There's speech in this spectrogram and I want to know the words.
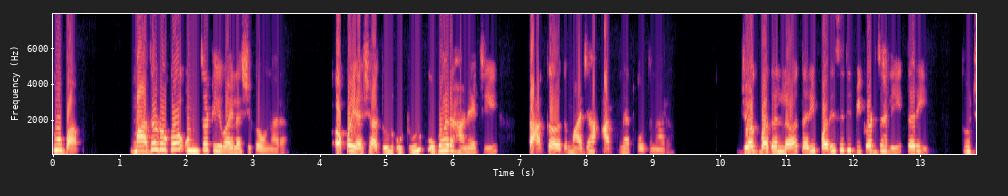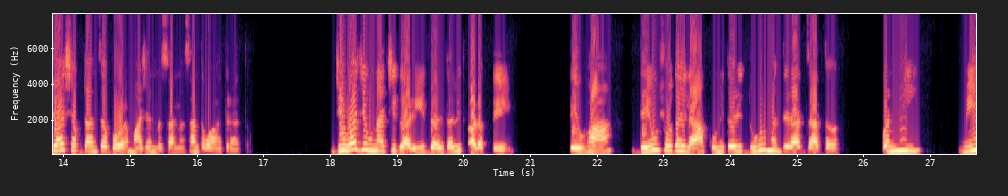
तू बाप माझं डोकं उंच ठेवायला शिकवणारा अपयशातून उठून उभं राहण्याची ताकद माझ्या आत्म्यात ओतणारा. जग बदललं तरी परिस्थिती बिकट झाली तरी तुझ्या शब्दांचं बळ माझ्या नसा नसांत वाहत राहत. जेव्हा जीवनाची गाडी दलदलीत अडकते तेव्हा देव शोधायला कोणीतरी दूर मंदिरात जात पण मी मी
